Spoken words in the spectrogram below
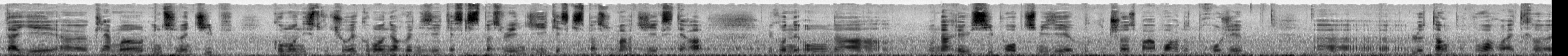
détaillé clairement une semaine type, comment on est structuré, comment on est organisé, qu'est-ce qui se passe le lundi, qu'est-ce qui se passe le mardi, etc. Vu qu'on on a on a réussi pour optimiser beaucoup de choses par rapport à notre projet, euh, le temps pour pouvoir être euh,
